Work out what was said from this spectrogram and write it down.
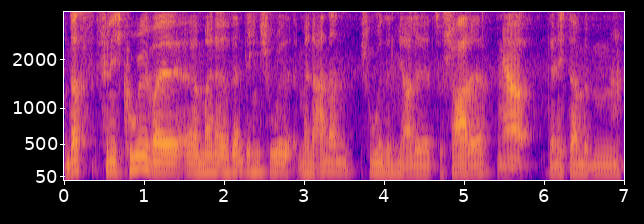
Und das finde ich cool, weil äh, meine sämtlichen Schuhe, meine anderen Schuhe sind mir alle zu schade. Ja. Wenn ich da mit dem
